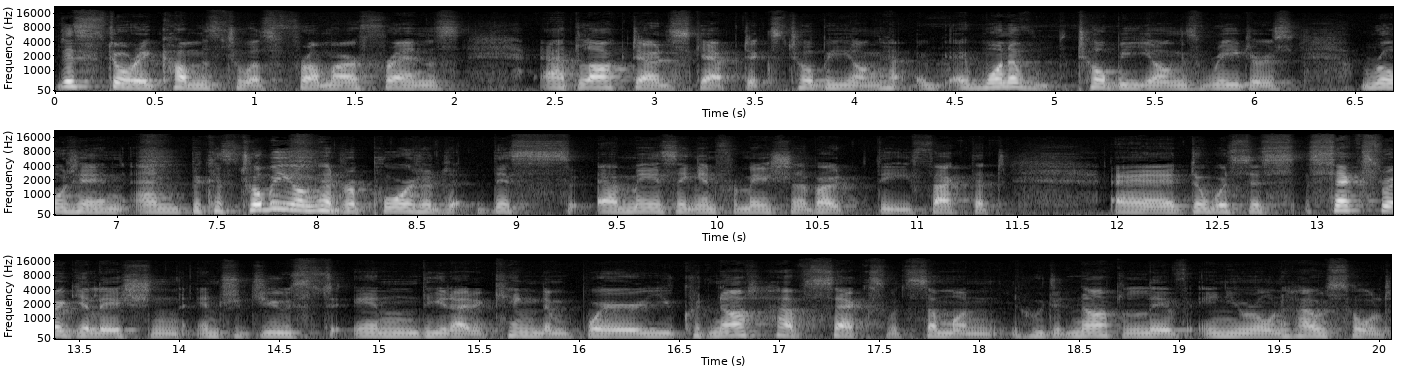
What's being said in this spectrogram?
this story comes to us from our friends at Lockdown Skeptics. Toby Young, one of Toby Young's readers, wrote in, and because Toby Young had reported this amazing information about the fact that. Uh, there was this sex regulation introduced in the United Kingdom where you could not have sex with someone who did not live in your own household.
